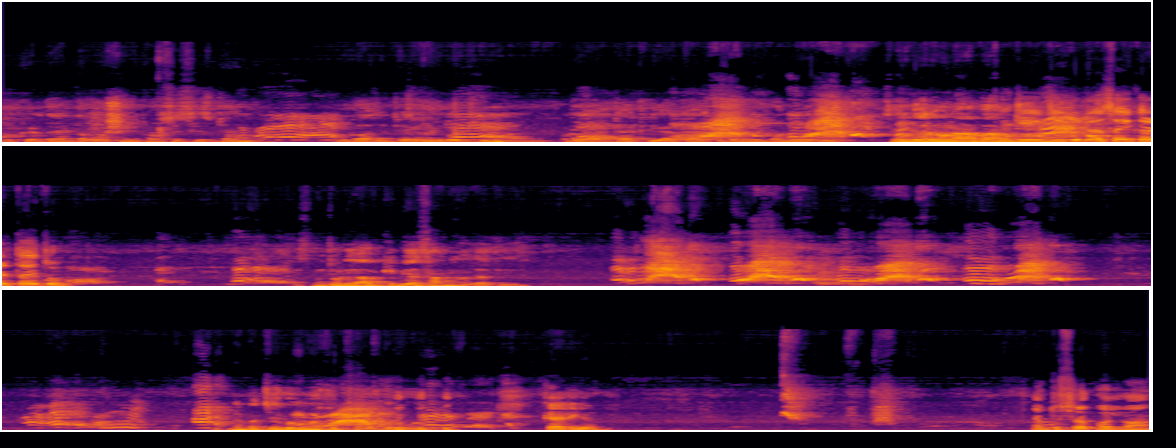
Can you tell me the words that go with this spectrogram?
Look at that, the washing process is done because it is mandatory. They are tightly attached to the newborn baby. सही कर रहे हो ना आपा जी जी बेटा सही करता है तो इसमें थोड़ी आपकी भी आसानी हो जाती है अपने बच्चे को भी मैं खुद साफ़ करूँगा। करियो अब दूसरा खोल लो हाँ।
